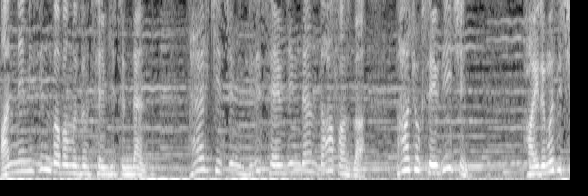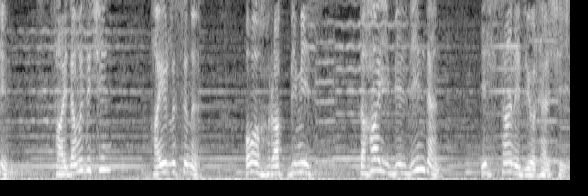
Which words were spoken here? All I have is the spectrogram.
annemizin babamızın sevgisinden, herkesin bizi sevdiğinden daha fazla, daha çok sevdiği için, hayrımız için, faydamız için hayırlısını, oh Rabbimiz daha iyi bildiğinden ihsan ediyor her şeyi.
